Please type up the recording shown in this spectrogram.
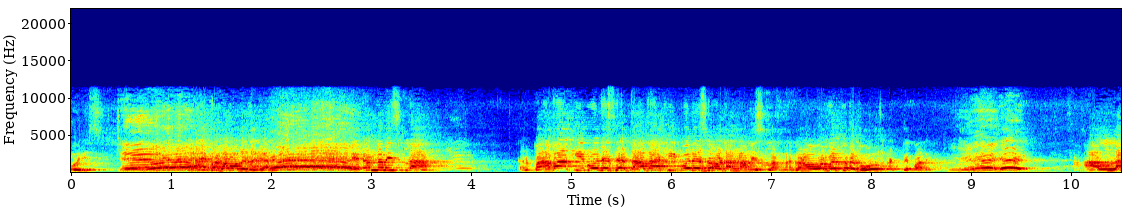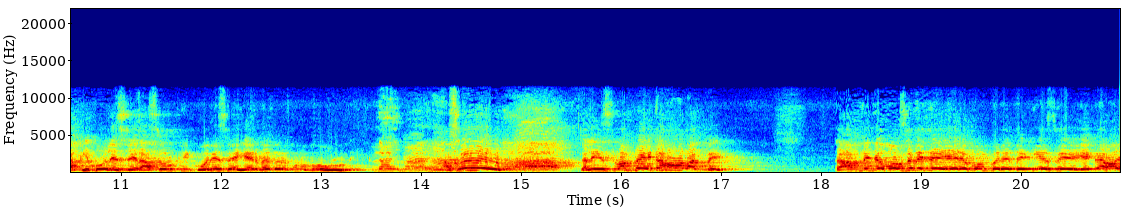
করেছে। কথা বলে না কেন? এটার নাম ইসলাম। কারণ বাবা কি বলেছে দাদা কি করেছে ওটার নাম ইসলাম না। কারণ ওর ভেতরে ভুল থাকতে পারে। আল্লাহ কি বলেছে রাসুল কি করেছে এর ভেতরে কোনো ভুল নেই। আছে? তাহলে ইসলাম তো এটা হওয়া লাগবে। তা আপনি যে বলছেন এই যে এরকম করে দেখিয়েছে এটা হয়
